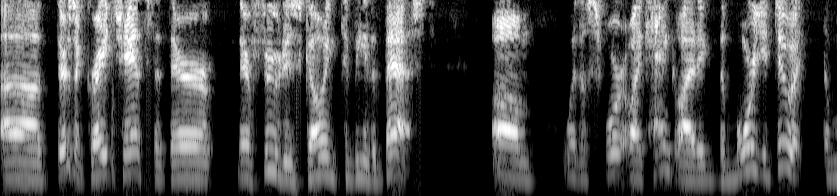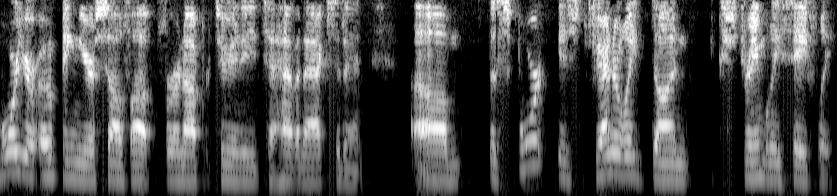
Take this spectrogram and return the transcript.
uh, there's a great chance that their their food is going to be the best. Um, with a sport like hang gliding, the more you do it, the more you're opening yourself up for an opportunity to have an accident. Um, the sport is generally done extremely safely.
